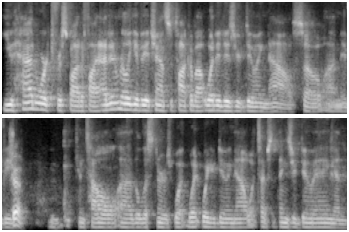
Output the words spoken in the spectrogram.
you had worked for Spotify. I didn't really give you a chance to talk about what it is you're doing now. So uh, maybe sure. you can tell uh, the listeners what, what, what you're doing now, what types of things you're doing, and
